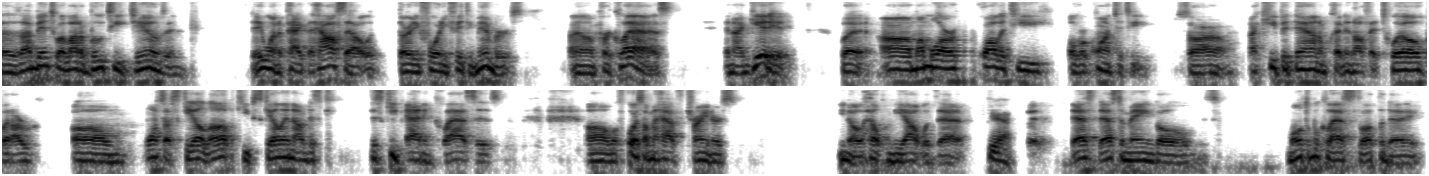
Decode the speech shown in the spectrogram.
Because I've been to a lot of boutique gyms and they want to pack the house out with 30, 40, 50 members um, per class. And I get it, but um, I'm more quality over quantity. So I, I, keep it down. I'm cutting it off at 12, but I um, once I scale up, keep scaling, I'll just just keep adding classes. Um, of course, I'm gonna have trainers, you know, helping me out with that. Yeah. But that's that's the main goal. It's multiple classes throughout the day.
